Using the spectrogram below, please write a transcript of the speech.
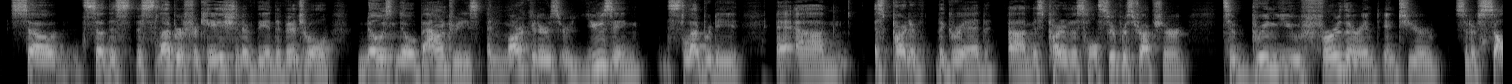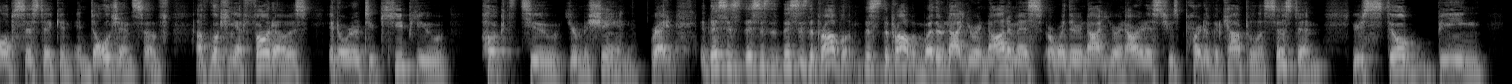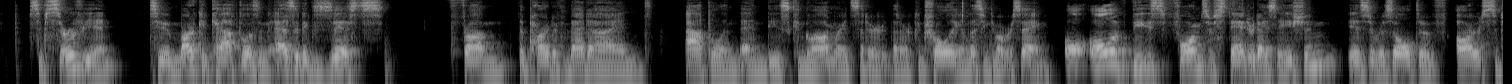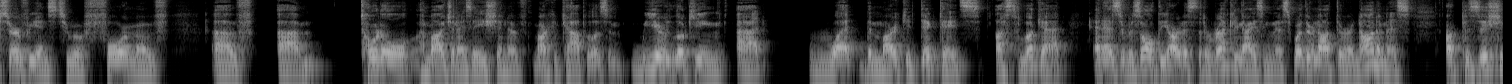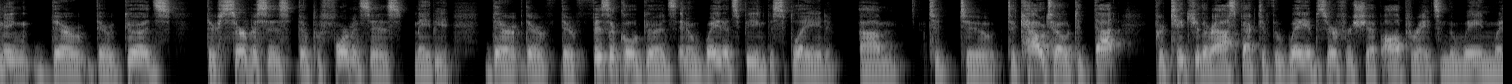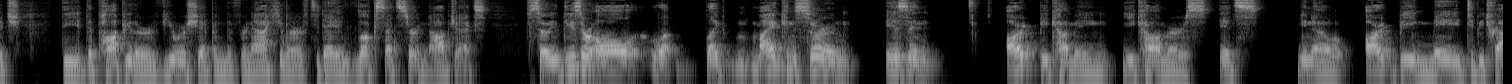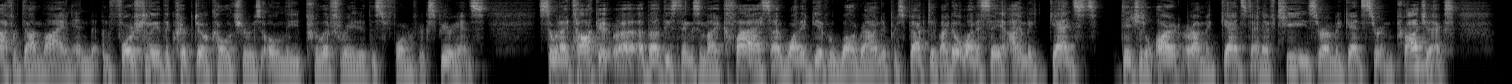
So, so this the celebrification of the individual knows no boundaries, and marketers are using celebrity uh, um, as part of the grid, um, as part of this whole superstructure to bring you further in, into your sort of solipsistic indulgence of of looking at photos in order to keep you hooked to your machine right? This is this is this is the problem. This is the problem. Whether or not you're anonymous or whether or not you're an artist who's part of the capitalist system you're still being subservient to market capitalism as it exists from the part of meta and apple and, and these conglomerates that are that are controlling and listening to what we're saying all, all of these forms of standardization is a result of our subservience to a form of of um, total homogenization of market capitalism. We are looking at what the market dictates us to look at. And as a result, the artists that are recognizing this, whether or not they're anonymous, are positioning their, their goods, their services, their performances, maybe their, their, their physical goods in a way that's being displayed um, to, to, to kowtow to that particular aspect of the way observership operates and the way in which the the popular viewership and the vernacular of today looks at certain objects. So these are all like my concern isn't art becoming e-commerce. It's you know art being made to be trafficked online, and unfortunately, the crypto culture has only proliferated this form of experience. So when I talk uh, about these things in my class, I want to give a well-rounded perspective. I don't want to say I'm against digital art or I'm against NFTs or I'm against certain projects.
